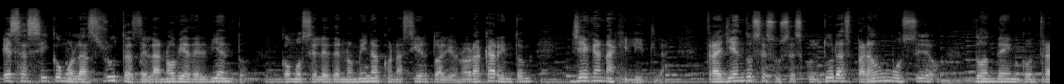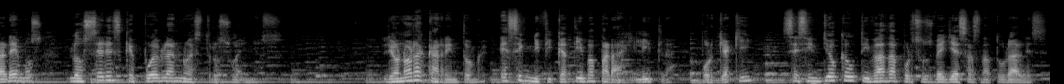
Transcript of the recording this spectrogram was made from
Es así como las rutas de la novia del viento, como se le denomina con acierto a Leonora Carrington, llegan a Gilitla, trayéndose sus esculturas para un museo donde encontraremos los seres que pueblan nuestros sueños. Leonora Carrington es significativa para Gilitla, porque aquí se sintió cautivada por sus bellezas naturales.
